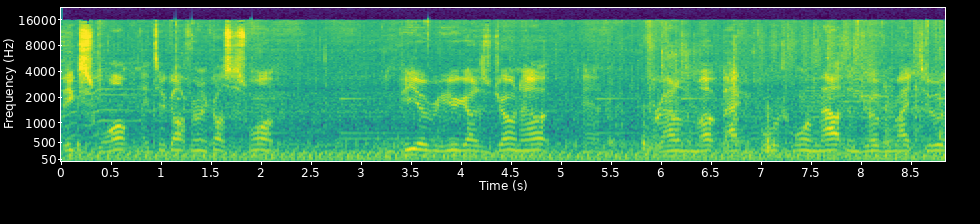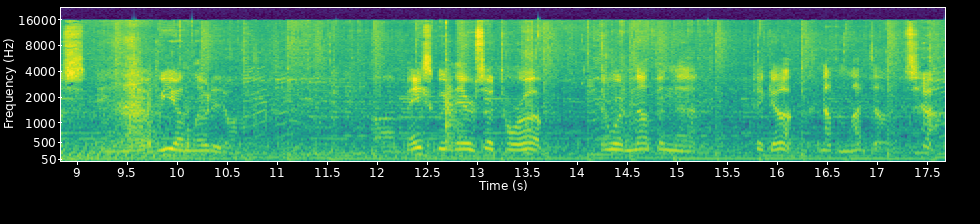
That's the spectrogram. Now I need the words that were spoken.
Big swamp, and they took off running across the swamp. And P over here got his drone out and rounded them up back and forth, wore them out, then drove them right to us, and uh, we unloaded on them. Um, basically, they were so tore up, there wasn't nothing to pick up, nothing left of them.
